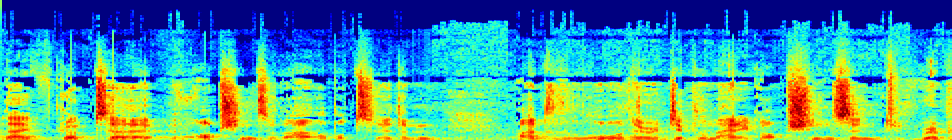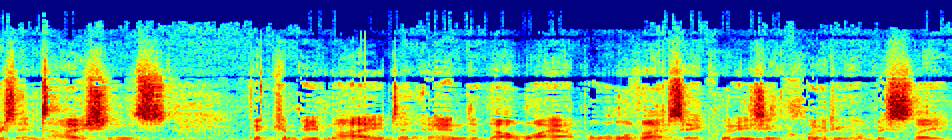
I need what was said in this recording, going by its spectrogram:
They've got uh, options available to them under the law. There are diplomatic options and representations that can be made, and they'll weigh up all of those equities, including obviously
